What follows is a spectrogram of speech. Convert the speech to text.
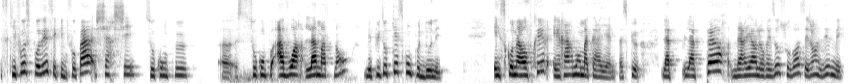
ce qu'il faut se poser, c'est qu'il ne faut pas chercher ce qu'on peut, euh, ce qu'on peut avoir là maintenant, mais plutôt qu'est-ce qu'on peut donner. Et ce qu'on a à offrir est rarement matériel, parce que la, la peur derrière le réseau, souvent, ces gens se disent, mais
